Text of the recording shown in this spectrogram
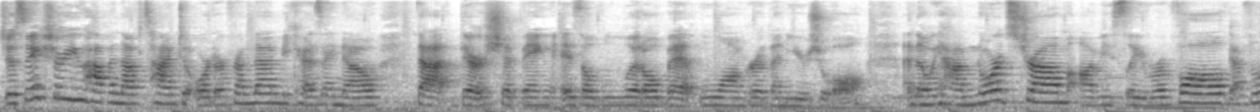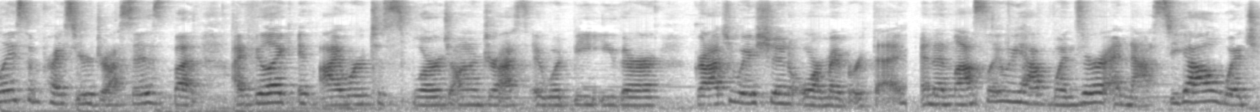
just make sure you have enough time to order from them because I know that their shipping is a little bit longer than usual. And then we have Nordstrom, obviously Revolve, definitely some pricier dresses, but I feel like if I were to splurge on a dress, it would be either graduation or my birthday. And then lastly, we have Windsor and Nasty Gal, which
